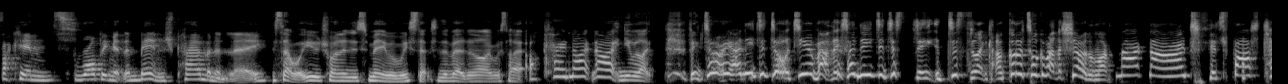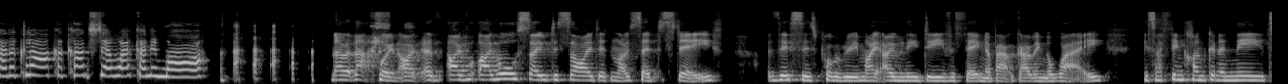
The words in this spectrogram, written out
fucking throbbing at the minge permanently. Is that what you were trying to do to me when we slept in the bed and I was like, okay, night, night. And you were like, Victoria, I need to talk to you about this. I need to just, just like, I've got to talk about the show. And I'm like, night, night. It's past 10 o'clock. I can't stay awake anymore. No, at that point, I, I've I've also decided, and I've said to Steve, this is probably my only diva thing about going away. Is I think I'm going to need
